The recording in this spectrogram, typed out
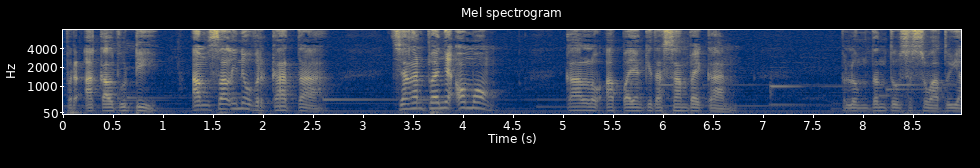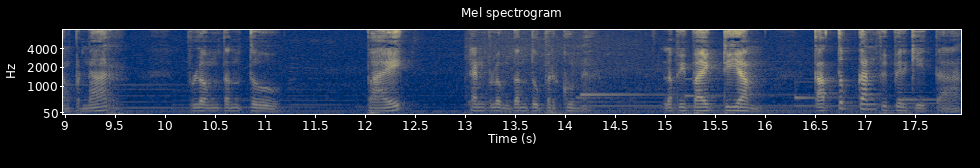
berakal budi. Amsal ini berkata, jangan banyak omong. Kalau apa yang kita sampaikan belum tentu sesuatu yang benar, belum tentu baik, dan belum tentu berguna. Lebih baik diam, katupkan bibir kita,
